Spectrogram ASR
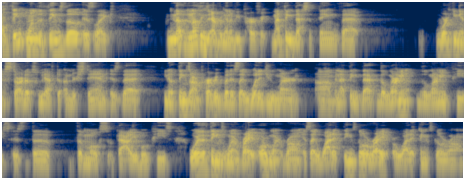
I think one of the things though is like, no, nothing's ever going to be perfect, and I think that's the thing that working in startups we have to understand is that you know things aren't perfect, but it's like, what did you learn? Um, and I think that the learning the learning piece is the the most valuable piece. Whether things went right or went wrong, it's like why did things go right or why did things go wrong?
